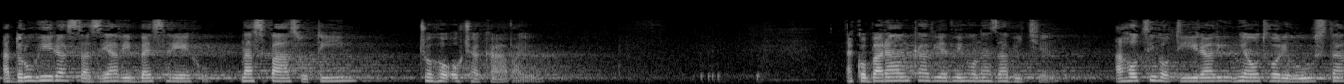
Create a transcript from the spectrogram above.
a druhý raz sa zjaví bez hriechu na spásu tým, čo ho očakávajú. Ako baránka viedli ho na zabitie a hoci ho týrali, neotvoril ústa,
